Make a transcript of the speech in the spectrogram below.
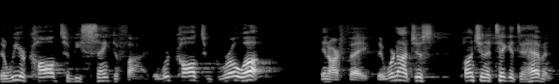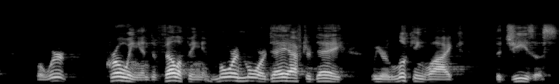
that we are called to be sanctified, that we're called to grow up in our faith, that we're not just punching a ticket to heaven, but we're growing and developing, and more and more, day after day, we are looking like the Jesus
